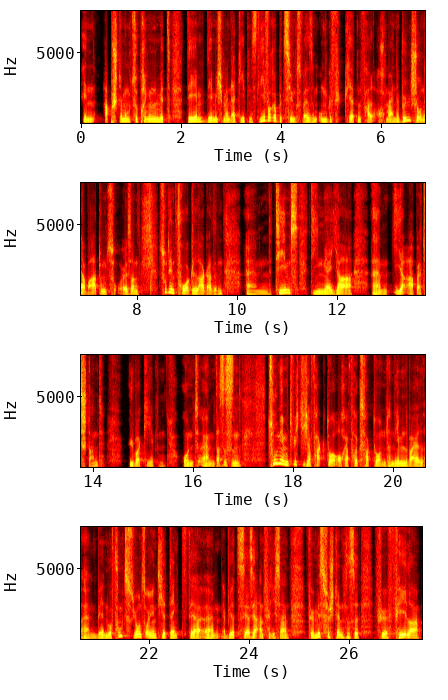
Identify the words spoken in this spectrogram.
in Abstimmung zu bringen mit dem, dem ich mein Ergebnis liefere, beziehungsweise im umgekehrten Fall auch meine Wünsche und Erwartungen zu äußern zu den vorgelagerten ähm, Teams, die mir ja ähm, ihr Arbeitsstand übergeben. Und ähm, das ist ein zunehmend wichtiger Faktor, auch Erfolgsfaktor in Unternehmen, weil ähm, wer nur funktionsorientiert denkt, der ähm, wird sehr, sehr anfällig sein für Missverständnisse, für Fehler,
